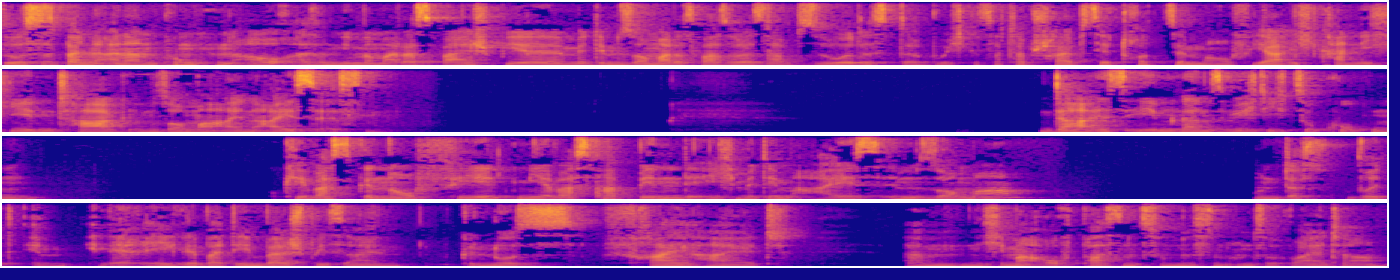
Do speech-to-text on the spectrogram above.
so ist es bei den anderen Punkten auch. Also nehmen wir mal das Beispiel mit dem Sommer. Das war so das Absurdeste, wo ich gesagt habe, schreib es dir trotzdem auf. Ja, ich kann nicht jeden Tag im Sommer ein Eis essen. Da ist eben ganz wichtig zu gucken, okay, was genau fehlt mir? Was verbinde ich mit dem Eis im Sommer? Und das wird in der Regel bei dem Beispiel sein, Genuss, Freiheit, ähm, nicht immer aufpassen zu müssen und so weiter.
